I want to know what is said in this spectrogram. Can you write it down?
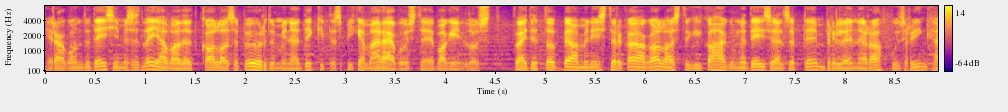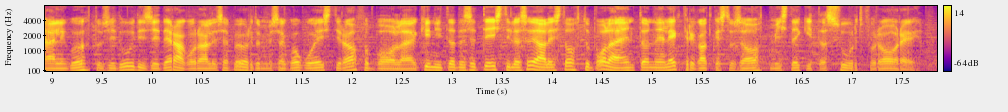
Erakondade esimeses leiavad, et Kallase pöördumine tekitas pigem ärevust ja ebakindlust. väidetav peaminister Kaja Kallas tegi kahekümne teisel septembril enne Rahvusringhäälingu õhtuseid uudiseid erakorralise pöördumise kogu Eesti rahva poole, kinnitades, et Eestile sõjalist ohtu pole, ent on elektrikatkestuse oht, mis tekitas suurt furoori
